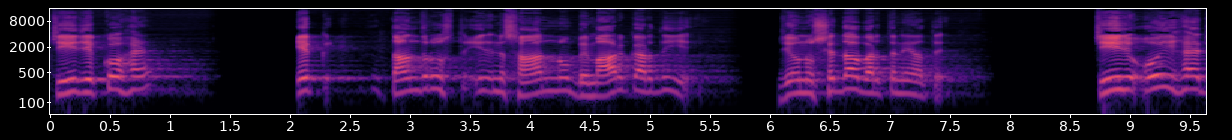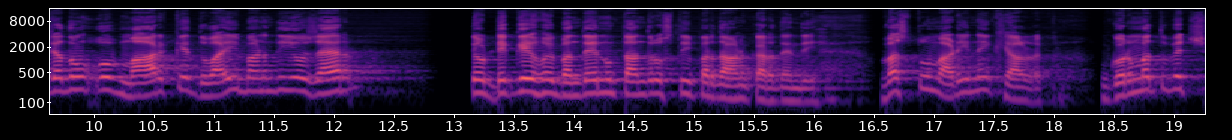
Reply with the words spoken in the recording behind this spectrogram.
ਚੀਜ਼ ਇੱਕੋ ਹੈ। ਇੱਕ ਤੰਦਰੁਸਤ ਇਨਸਾਨ ਨੂੰ ਬਿਮਾਰ ਕਰਦੀ ਏ ਜੇ ਉਹਨੂੰ ਸਿੱਧਾ ਵਰਤਨਿਆ ਤੇ। ਚੀਜ਼ ਉਹੀ ਹੈ ਜਦੋਂ ਉਹ ਮਾਰ ਕੇ ਦਵਾਈ ਬਣਦੀ ਉਹ ਜ਼ਹਿਰ, ਤੇ ਉਹ ਡਿੱਗੇ ਹੋਏ ਬੰਦੇ ਨੂੰ ਤੰਦਰੁਸਤੀ ਪ੍ਰਦਾਨ ਕਰ ਦਿੰਦੀ ਹੈ। ਵਸਤੂ ਮਾੜੀ ਨਹੀਂ ਖਿਆਲ ਰੱਖਣਾ। ਗੁਰਮਤ ਵਿੱਚ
